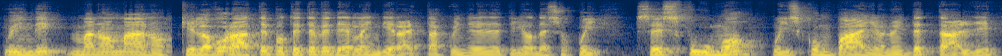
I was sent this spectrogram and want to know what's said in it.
Quindi mano a mano che lavorate potete vederla in diretta. Quindi vedete io adesso qui se sfumo qui scompaiono i dettagli.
